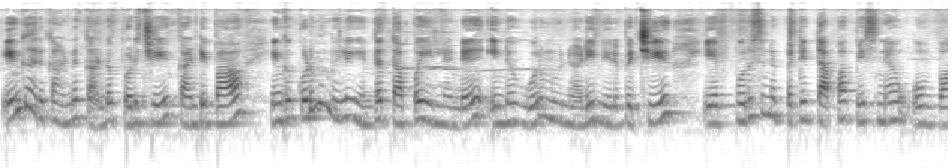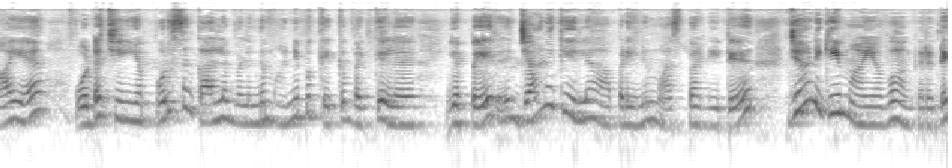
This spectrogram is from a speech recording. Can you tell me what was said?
எங்கே இருக்கான்னு கண்டுபிடிச்சி கண்டிப்பாக எங்கள் குடும்பம் மேலே எந்த தப்பும் இல்லைன்னு இந்த ஊர் முன்னாடி நிரூபிச்சு என் புருஷனை பற்றி தப்பாக பேசின உன் வாயை உடச்சி என் புருஷன் காலில் விழுந்து மன்னிப்பு கேட்க வைக்கல. என் பேர் ஜானகி இல்லை அப்படின்னு மாஸ் பண்ணிட்டு ஜானகி மாயாவும் அங்கிருந்து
